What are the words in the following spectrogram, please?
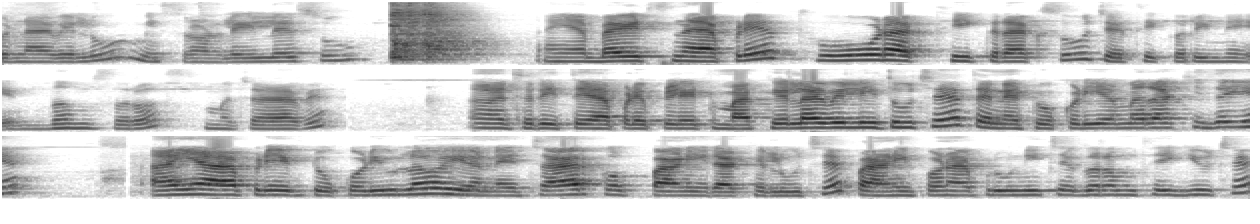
બનાવેલું મિશ્રણ લઈ લેશું. અહીંયા બાઇટ્સને આપણે થોડાક થીક રાખશું, જેથી કરીને એકદમ સરસ મજા આવે. આ જ રીતે આપણે પ્લેટમાં ફેલાવી લીધું છે, તેને ટોકળિયામાં રાખી દઈએ. અહીંયા આપણે એક ટોકળિયું લઈ અને ચાર કપ પાણી રાખેલું છે. પાણી પણ આપણું નીચે ગરમ થઈ ગયું છે.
